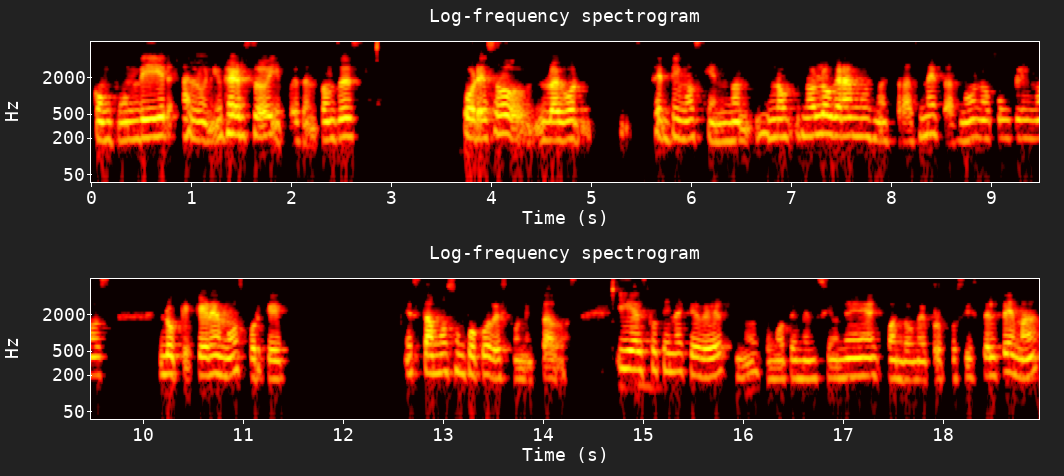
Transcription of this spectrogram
confundir al universo y pues entonces por eso luego sentimos que no, logramos nuestras metas, ¿no? No cumplimos lo que queremos porque estamos un poco desconectados. Y esto tiene que ver, ¿no? Como te mencioné cuando me propusiste el tema,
